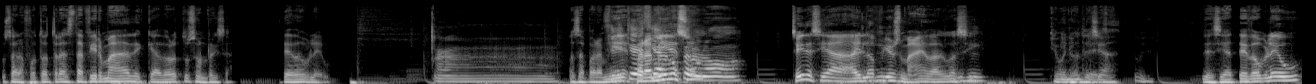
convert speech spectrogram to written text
o sea, la foto atrás está firmada de que adoro tu sonrisa. TW. Ah. O sea, para mí, sí, para mí algo, eso. no. Sí, decía I love your smile, algo así. Qué lo decía. Decía TW.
